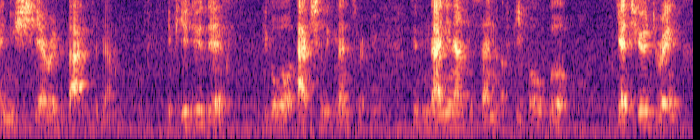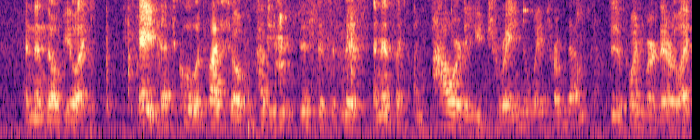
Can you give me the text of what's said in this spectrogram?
and you share it back to them. If you do this, people will actually mentor you. because 99% of people will get you a drink and then they'll be like, hey, that's cool advice. So how do you do this, this, and this? And then it's like an hour that you drain away from them to the point where they're like,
